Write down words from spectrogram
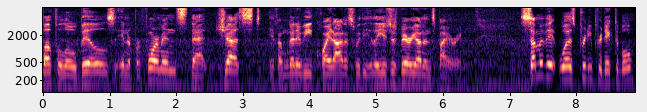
Buffalo Bills in a performance that just, if I'm going to be quite honest with you, is just very uninspiring. Some of it was pretty predictable.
